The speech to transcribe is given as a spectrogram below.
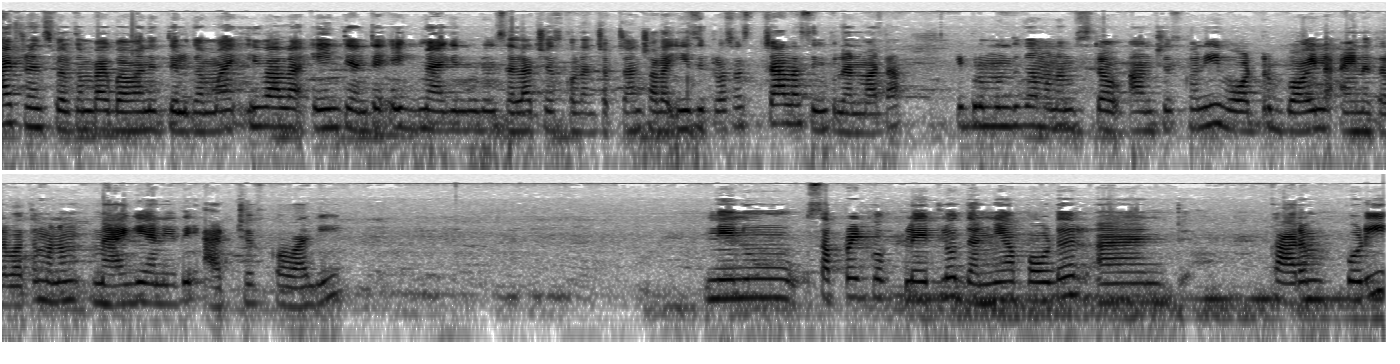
Hi friends welcome back Bhavani Telugu అమ్మాయి ఇవాళ ఏంటి అంటే ఎగ్ మ్యాగీ నూడిల్స్ ఎలా చేసుకోవాలని చెప్తాను. చాలా ఈజీ ప్రాసెస్ చాలా సింపుల్ అనమాట ఇప్పుడు ముందుగా మనం స్టవ్ ఆన్ చేసుకొని వాటర్ బాయిల్ అయిన తర్వాత మనం మ్యాగీ అనేది యాడ్ చేసుకోవాలి. నేను సపరేట్గా ఒక ప్లేట్లో ధనియా పౌడర్ అండ్ కారం పొడి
